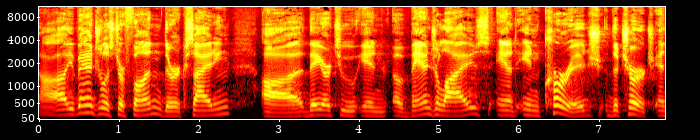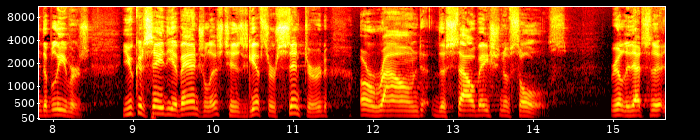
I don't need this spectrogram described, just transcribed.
uh, evangelists are fun, they're exciting. Uh, they are to in, evangelize and encourage the church and the believers. You could say the evangelist, his gifts are centered around the salvation of souls. Really, that's the,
